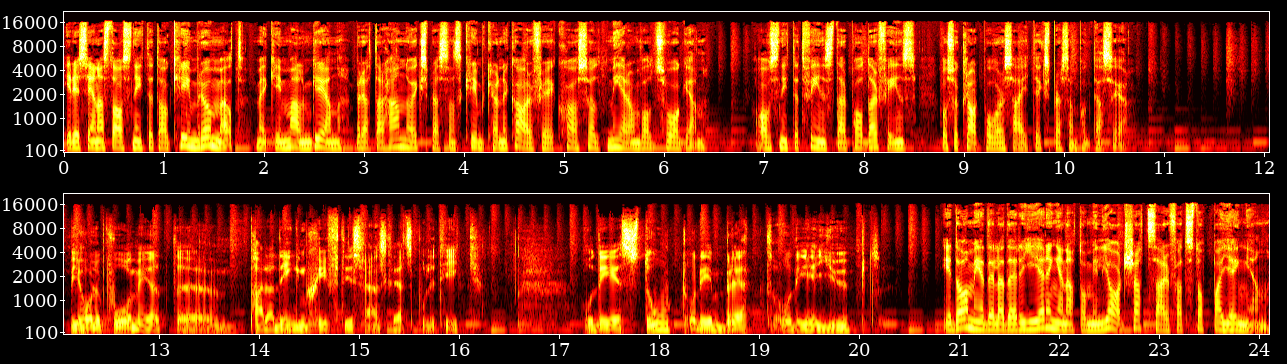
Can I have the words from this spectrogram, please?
I det senaste avsnittet av Krimrummet med Kim Malmgren berättar han och Expressens krimkrönikör Fredrik Sjöshult mer om våldsvågen. Avsnittet finns där poddar finns och såklart på vår sajt Expressen.se. Vi håller på med ett eh, paradigmskifte i svensk rättspolitik. Och det är stort och det är brett och det är djupt. Idag meddelade regeringen att de miljardsatsar för att stoppa gängen.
